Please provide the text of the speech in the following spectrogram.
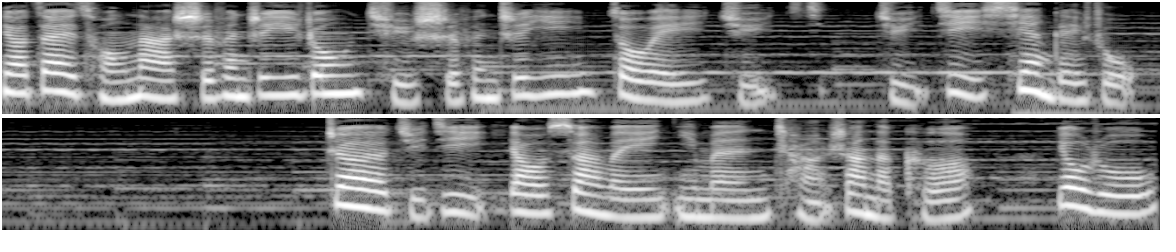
要再从那十分之一中取十分之一，作为举举祭献给主。这举祭要算为你们场上的壳，又如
